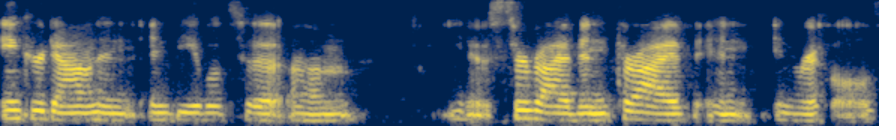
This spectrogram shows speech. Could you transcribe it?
anchor down and, and be able to, um, you know, survive and thrive in, in riffles.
